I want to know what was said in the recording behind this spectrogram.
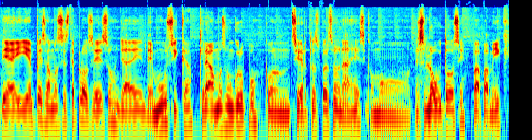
De ahí empezamos este proceso ya de, música. Creamos un grupo con ciertos personajes como Slow 12, Papa Mick.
